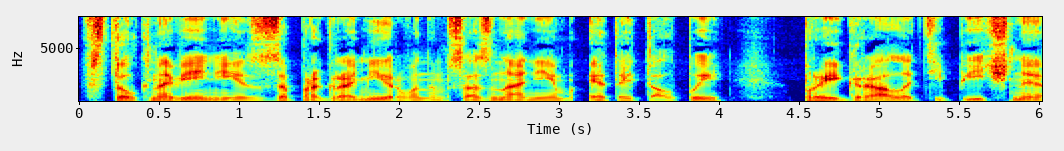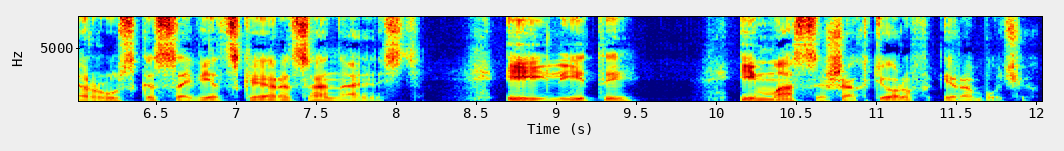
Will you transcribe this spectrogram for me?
В столкновении с запрограммированным сознанием этой толпы проиграла типичная русско-советская рациональность и элиты, и массы шахтеров и рабочих.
